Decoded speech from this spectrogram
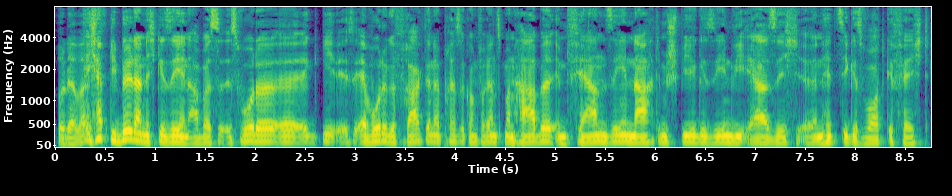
oder was? Ich habe die Bilder nicht gesehen, aber es, es wurde, äh, es- er wurde gefragt in der Pressekonferenz, man habe im Fernsehen nach dem Spiel gesehen, wie er sich ein hitziges Wortgefecht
